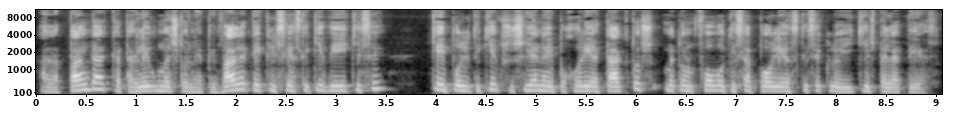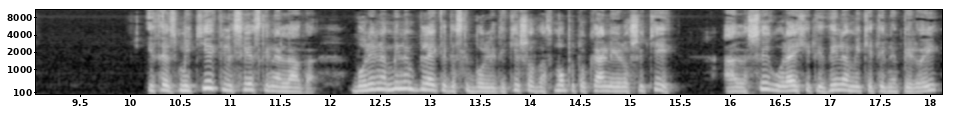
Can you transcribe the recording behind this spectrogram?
αλλά πάντα καταλήγουμε στο να επιβάλλεται η εκκλησιαστική διοίκηση και η πολιτική εξουσία να υποχωρεί ατάκτως με τον φόβο της απώλειας της εκλογικής πελατείας. Η θεσμική εκκλησία στην Ελλάδα μπορεί να μην εμπλέκεται στην πολιτική στο βαθμό που το κάνει η ρωσική, αλλά σίγουρα έχει τη δύναμη και την επιρροή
